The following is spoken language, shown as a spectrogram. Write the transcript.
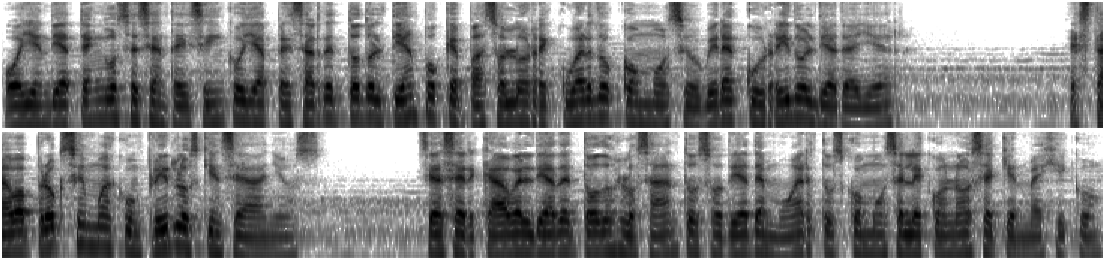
Hoy en día tengo 65 y a pesar de todo el tiempo que pasó lo recuerdo como si hubiera ocurrido el día de ayer. Estaba próximo a cumplir los 15 años. Se acercaba el Día de Todos los Santos o Día de Muertos como se le conoce aquí en México.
